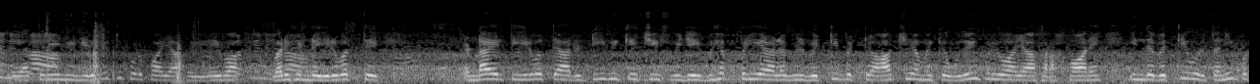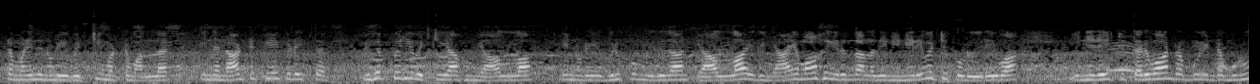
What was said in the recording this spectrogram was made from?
அல்லாஹ் நீ நிறைவேற்றிக் கொடுப்பாயாக இறைவா. வருகின்ற இருபத்தி ரெண்டாயிரத்தி இருபத்தி ஆறு டிவிகே சீஃப் விஜய் மிகப்பெரிய அளவில் வெற்றி பெற்று ஆட்சி அமைக்க உதவி புரிவாயாக ரஹ்மானே இந்த வெற்றி ஒரு தனிப்பட்ட மனிதனுடைய வெற்றி மட்டும் அல்ல இந்த நாட்டுக்கே கிடைத்த மிகப்பெரிய வெற்றியாகும் யா என்னுடைய விருப்பம் இதுதான் யா இது நியாயமாக இருந்தால் அதை நீ நிறைவேற்றிக் கொடு இறைவா. நிறைவேற்றி தருவான் ரப்பு என்ற முழு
